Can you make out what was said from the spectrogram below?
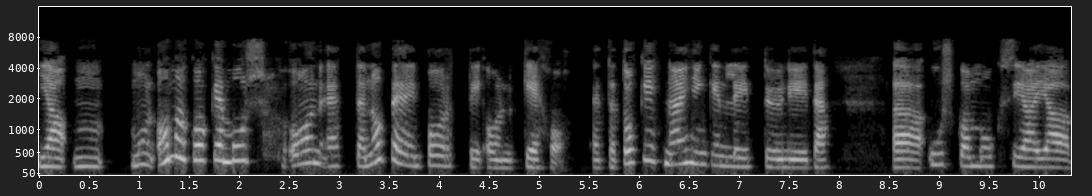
Ja mm, mun oma kokemus on, että nopein portti on keho. Että toki näihinkin liittyy niitä ä, uskomuksia ja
